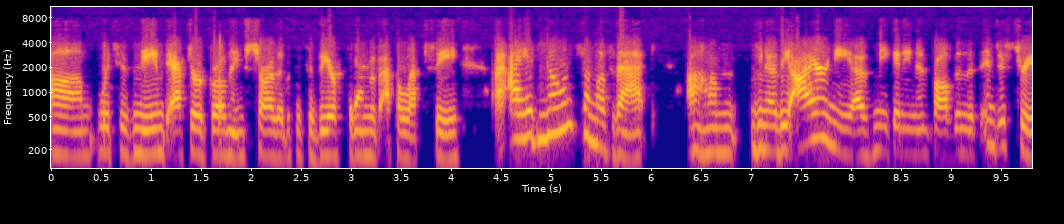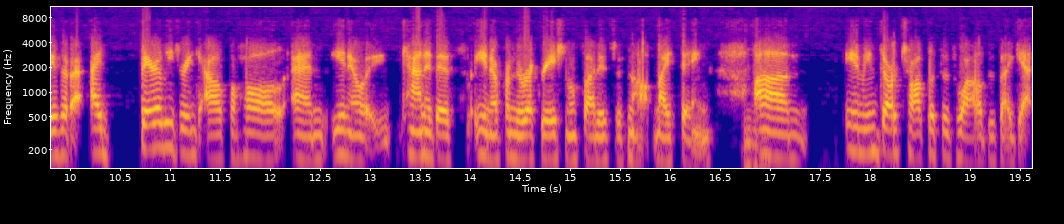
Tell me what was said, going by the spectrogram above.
um, which is named after a girl named Charlotte with a severe form of epilepsy. I, I had known some of that. Um, you know, the irony of me getting involved in this industry is that I, I barely drink alcohol and, you know, cannabis, you know, from the recreational side is just not my thing. Mm-hmm. Um, I mean, dark chocolate's as wild as I get.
